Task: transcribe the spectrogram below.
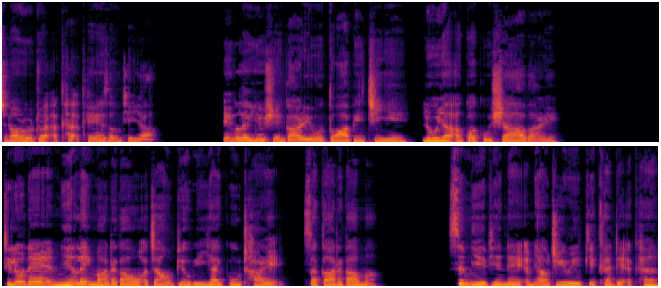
ကျွန်တော်တို့အတွက်အခက်အခဲဆုံးဖြစ်ရာအင်္ဂလိပ်ရုပ်ရှင်ကားတွေကိုသွားပြီးကြည့်ရင်လူရအကွက်ကိုရှာရပါတယ်။ဒီလိုနဲ့မြင်းလိမ်မာတကောင်အကြောင်းပြုပြီးရိုက်ကူးထားတဲ့ ဇက်ကားတကားမှာစစ်မြေပြင်နဲ့အမြောက်ကြီးတွေပြစ်ခတ်တဲ့အခန်း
